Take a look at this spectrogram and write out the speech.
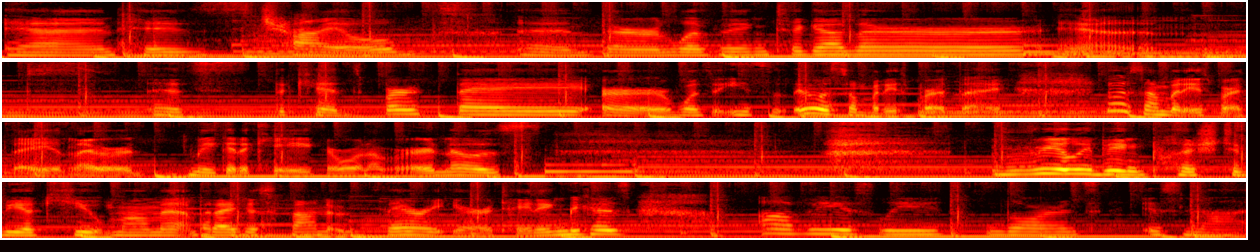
and his child, and they're living together, and it's the kid's birthday, or was it? It was somebody's birthday. It was somebody's birthday, and they were making a cake or whatever, and it was really being pushed to be a cute moment, but I just found it very irritating because obviously Lawrence is not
